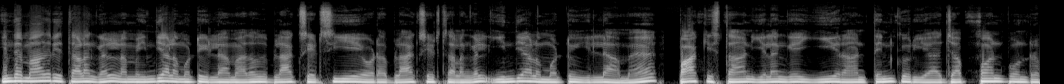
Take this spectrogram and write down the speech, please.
இந்த மாதிரி தளங்கள் நம்ம இந்தியாவில் மட்டும் இல்லாமல் அதாவது பிளாக் சைட் சிஏயோட பிளாக் சைட் தளங்கள் இந்தியாவில் மட்டும் இல்லாமல் பாகிஸ்தான் இலங்கை ஈரான் தென்கொரியா ஜப்பான் போன்ற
